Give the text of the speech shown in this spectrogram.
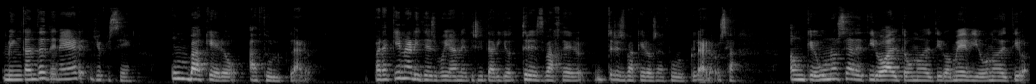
Me encanta tener, yo qué sé, un vaquero azul claro. ¿Para qué narices voy a necesitar yo tres, tres vaqueros azul claro? O sea, aunque uno sea de tiro alto, uno de tiro medio, uno de tiro...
